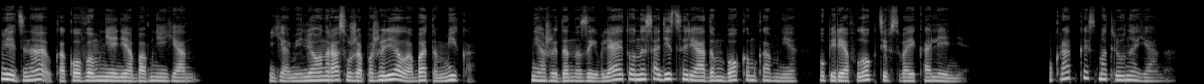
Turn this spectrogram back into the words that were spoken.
Ведь знаю, какого мнения обо мне Ян. «Я миллион раз уже пожалел об этом, Мика», — неожиданно заявляет он и садится рядом, боком ко мне, уперев локти в свои колени. Украдкой смотрю на Яна.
